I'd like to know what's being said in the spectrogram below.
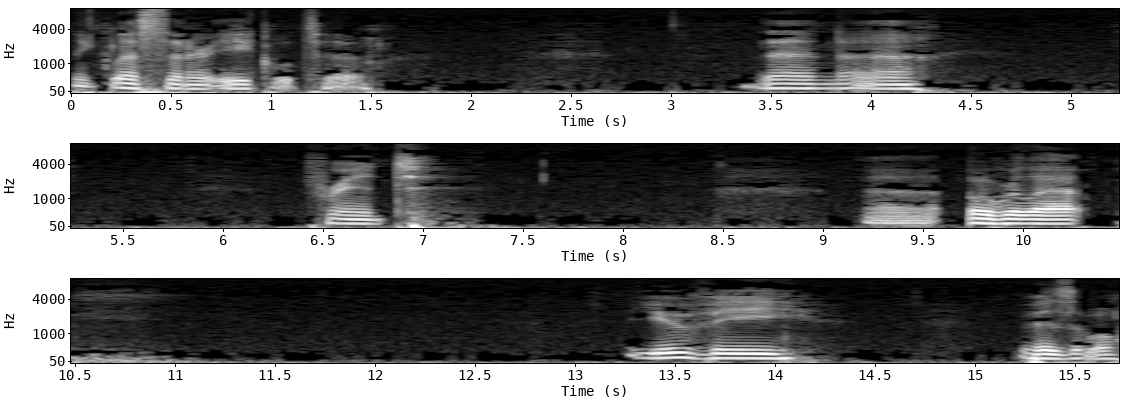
Think less than or equal to. Then uh, print uh, overlap UV visible.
